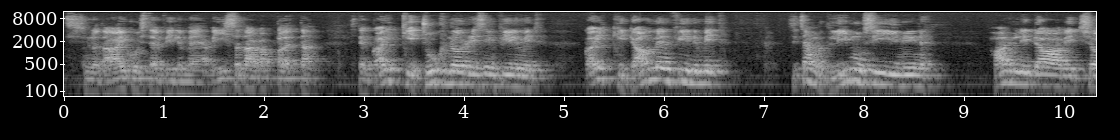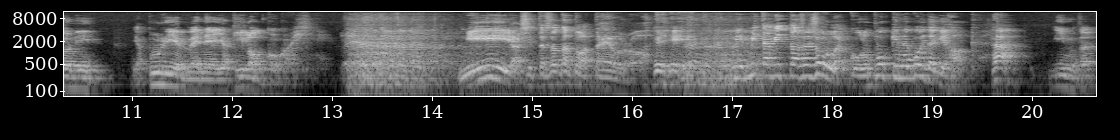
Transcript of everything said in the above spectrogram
siis noita aikuisten filmejä 500 kappaletta, sitten kaikki Chuck Norrisin filmit, kaikki Dammen filmit, sitten sä haluat limusiinin, Harley Davidsoni ja purjeveneen ja kilon. Niin, ja sitten 100 000 euroa. niin mitä vittua se sulle kuuluu? Pukki ne kuitenkin hakee, hä? Niin, mutta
